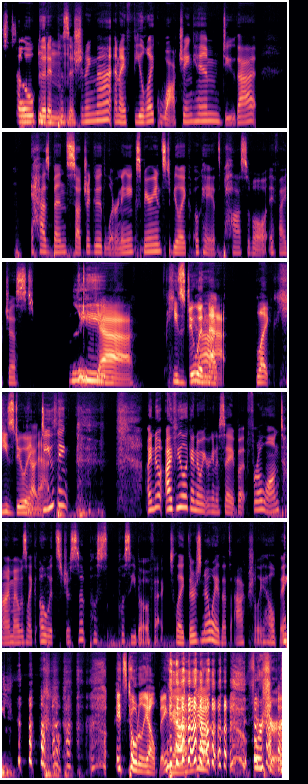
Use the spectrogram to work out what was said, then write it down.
so good Mhm. at positioning that and I feel like watching him do that has been such a good learning experience to be like, okay, it's possible if I just leave. yeah. He's doing Yeah. that. Like he's doing yeah. that. Do you think I know I feel like I know what you're going to say, but for a long time I was like, "Oh, it's just a placebo effect. Like there's no way that's actually helping." it's totally helping. Yeah, yeah. For sure.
